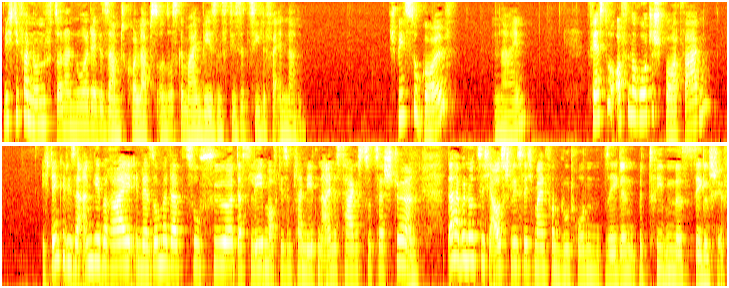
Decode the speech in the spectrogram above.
nicht die Vernunft, sondern nur der Gesamtkollaps unseres Gemeinwesens diese Ziele verändern. Spielst du Golf? Nein. Fährst du offene rote Sportwagen? Ich denke, diese Angeberei in der Summe dazu führt, das Leben auf diesem Planeten eines Tages zu zerstören. Daher benutze ich ausschließlich mein von blutroten Segeln betriebenes Segelschiff.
